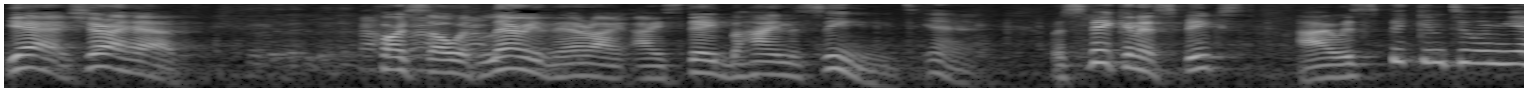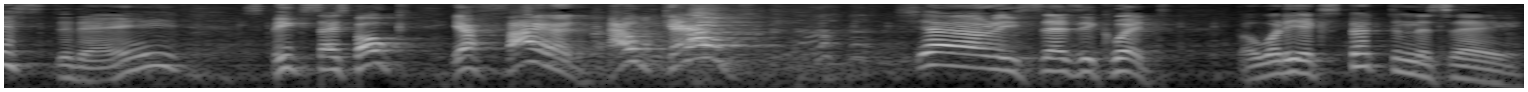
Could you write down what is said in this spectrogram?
Yeah, sure I have. Of course, so with Larry there, I, I stayed behind the scenes, yeah. But speaking of Speaks, I was speaking to him yesterday. Speaks, I spoke. You're fired. Out, get out! Sure, he says he quit. But what do you expect him to say?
